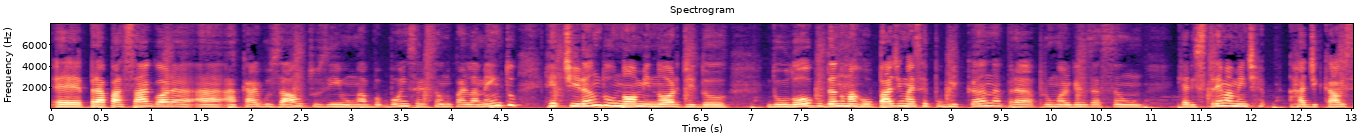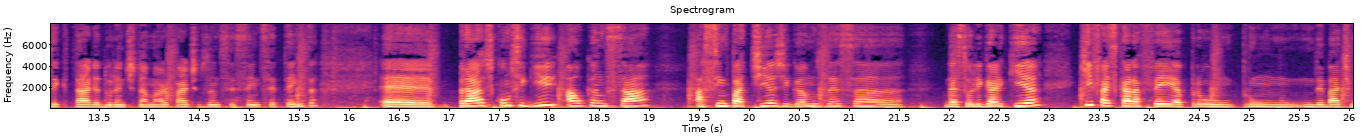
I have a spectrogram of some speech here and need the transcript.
é, para passar agora a, a, cargos altos e uma boa inserção no parlamento, retirando o nome Nord do, do logo, dando uma roupagem mais republicana para uma organização que era extremamente radical e sectária durante a maior parte dos anos 60 e 70 é, para conseguir alcançar as simpatias, digamos, dessa, dessa oligarquia que faz cara feia para um, um debate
